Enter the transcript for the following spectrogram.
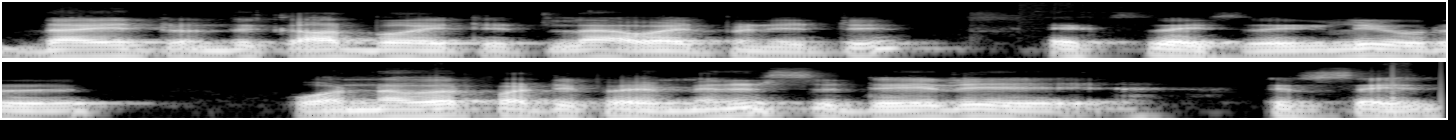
டயட் வந்து கார்போஹைட்ரேட்லாம் அவாய்ட் பண்ணிவிட்டு எக்ஸசைஸ் ரெகுலி ஒரு one hour forty five minutes daily exercise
